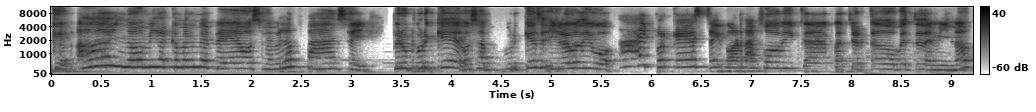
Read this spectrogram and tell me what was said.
que, ay, no, mira qué mal me veo, se me ve la panza y pero ¿por qué? O sea, ¿por qué? Y luego digo, ay, ¿por qué estoy gordafóbica, patriarcado, vete de mí, ¿no?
